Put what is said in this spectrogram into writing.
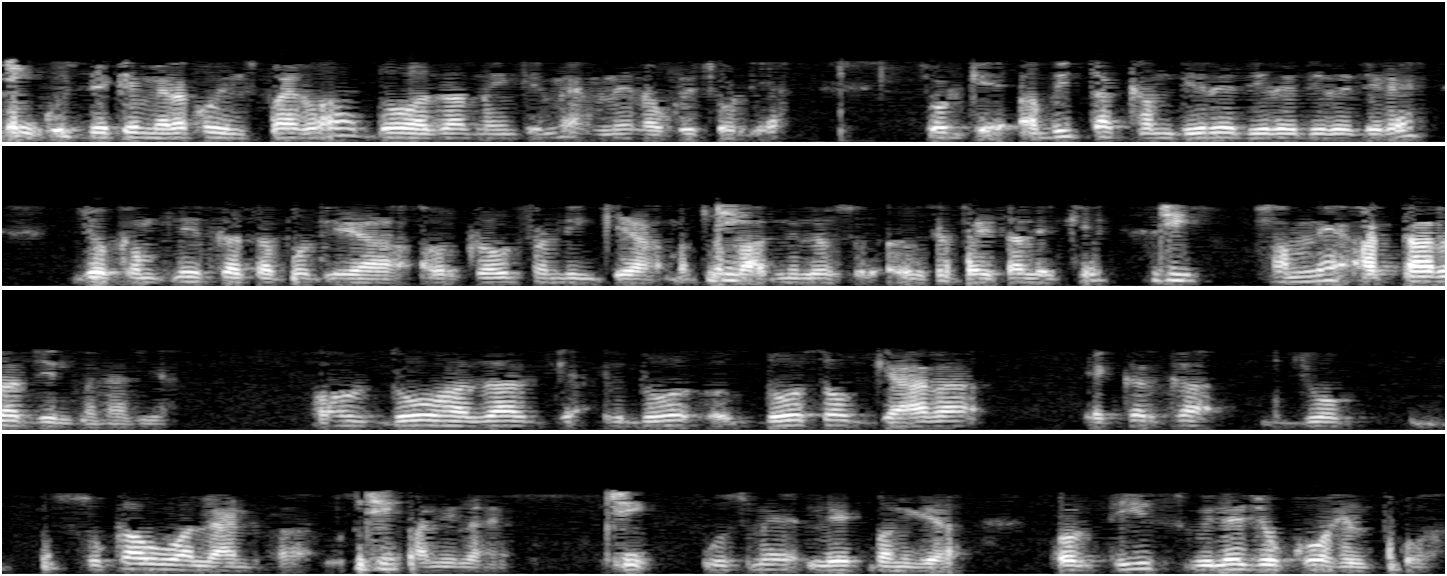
सब कुछ देखे मेरा को इंस्पायर हुआ। 2019 में हमने नौकरी छोड़ दिया। छोड़ के अभी तक हम धीरे धीरे धीरे धीरे जो कंपनीज़ का सपोर्ट लिया और क्राउड फंडिंग किया मतलब आदमी लोग से पैसा लेके जी। हमने अठारह झील बना दिया। और 2000 दो दो सौ ग्यारह एकड़ का जो सूखा हुआ लैंड था। उसमें पानी लाया। जी। उसमें लेक बन गया। और तीस विलेजों को हेल्प हुआ।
